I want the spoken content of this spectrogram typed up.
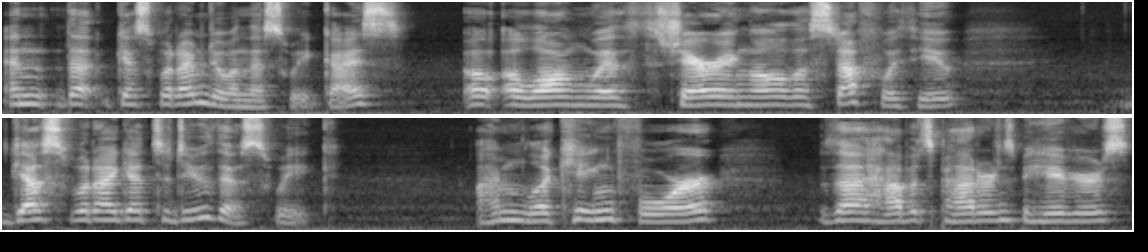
And that, guess what I'm doing this week, guys? O- along with sharing all the stuff with you, guess what I get to do this week? I'm looking for the habits, patterns, behaviors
